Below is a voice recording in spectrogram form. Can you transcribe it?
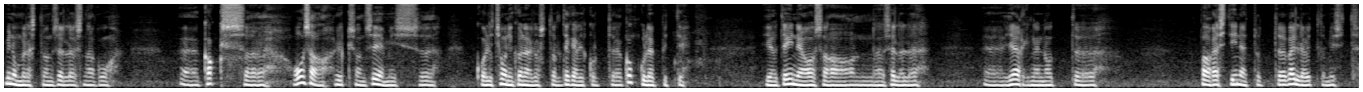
minu meelest on selles nagu äh, kaks osa, üks on see, mis koalitsioonikõnelustel tegelikult kokku lepiti. ja teine osa on sellele järgnenud paar hästi inetut väljaütlemist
